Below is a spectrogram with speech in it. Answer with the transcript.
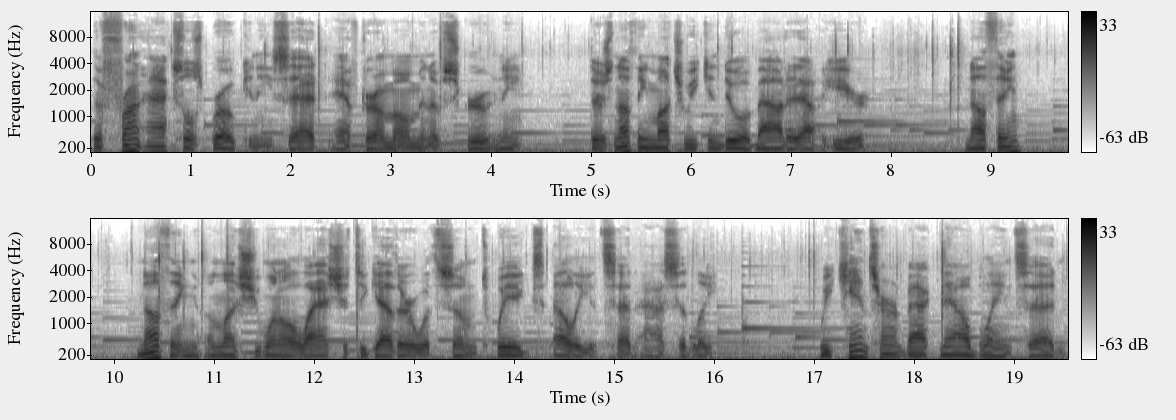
The front axle's broken, he said after a moment of scrutiny. There's nothing much we can do about it out here. Nothing? Nothing unless you want to lash it together with some twigs, Elliot said acidly. We can't turn back now, Blaine said.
